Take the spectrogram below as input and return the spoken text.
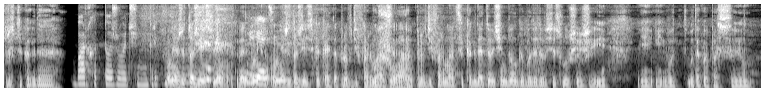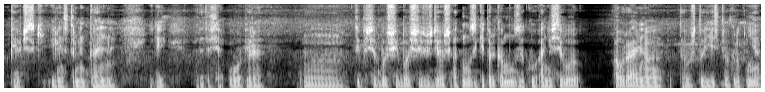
Просто когда... Бархат тоже очень прикольный. У меня же тоже есть, у меня же тоже есть какая-то профдеформация. Профдеформация. Когда ты очень долго вот это все слушаешь, и, и, и вот, вот такой посыл певческий или инструментальный, или вот эта вся опера, ну, ты все больше и больше ждешь от музыки только музыку, а не всего аурального, того, что есть вокруг нее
